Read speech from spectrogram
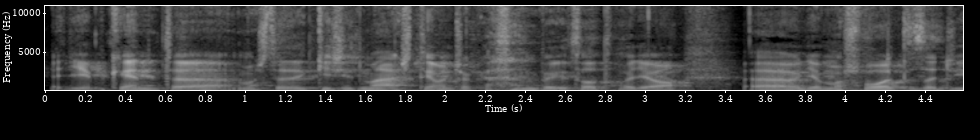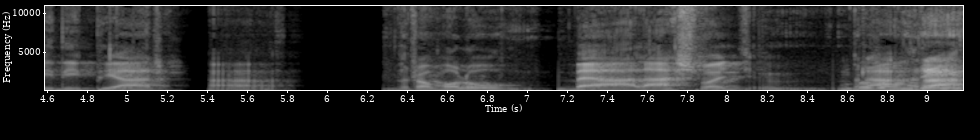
Egyébként most ez egy kicsit más téma, csak eszembe jutott, hogy a, ugye most volt ez a GDPR ra való beállás, vagy rá, rá,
